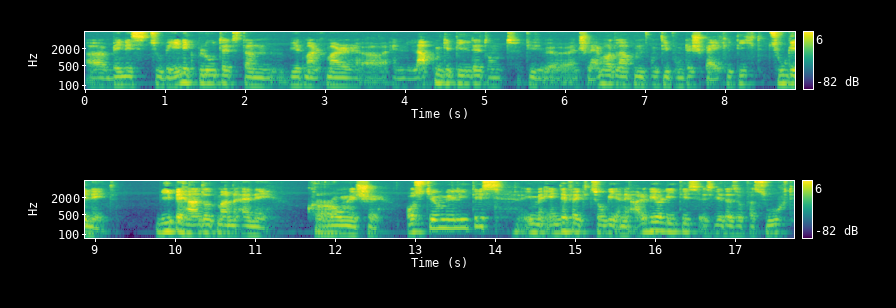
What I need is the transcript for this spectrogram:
äh, wenn es zu wenig blutet, dann wird manchmal äh, ein Lappen gebildet und die, ein Schleimhautlappen und die Wunde speicheldicht zugenäht. Wie behandelt man eine chronische Osteomyelitis? Im Endeffekt so wie eine Alveolitis. Es wird also versucht,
